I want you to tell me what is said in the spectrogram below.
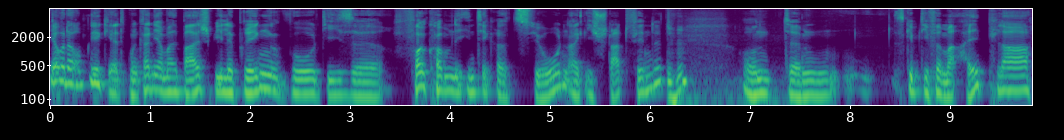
Ja, oder umgekehrt. Man kann ja mal Beispiele bringen, wo diese vollkommene Integration eigentlich stattfindet. Mhm. Und ähm, es gibt die Firma Alpla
